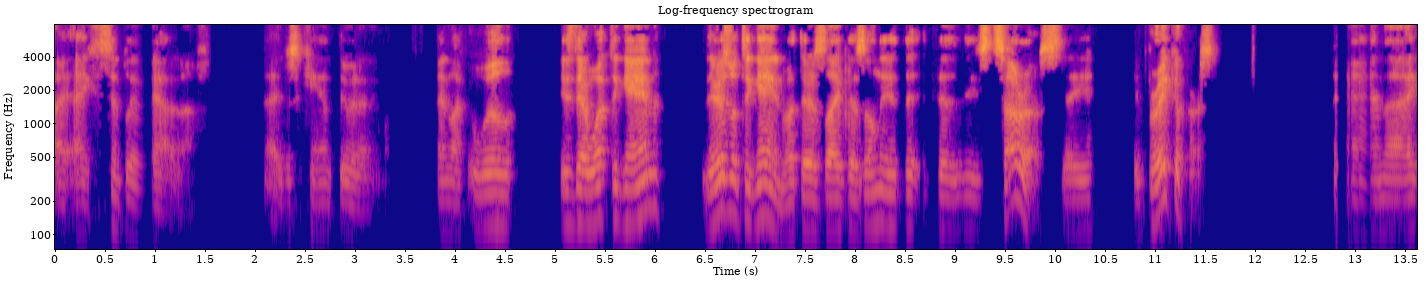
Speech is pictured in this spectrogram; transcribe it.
I, I simply had enough. I just can't do it anymore. And like, will is there what to gain? There's what to gain, but there's like there's only the, the, these sorrows. They they break a person, and I,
